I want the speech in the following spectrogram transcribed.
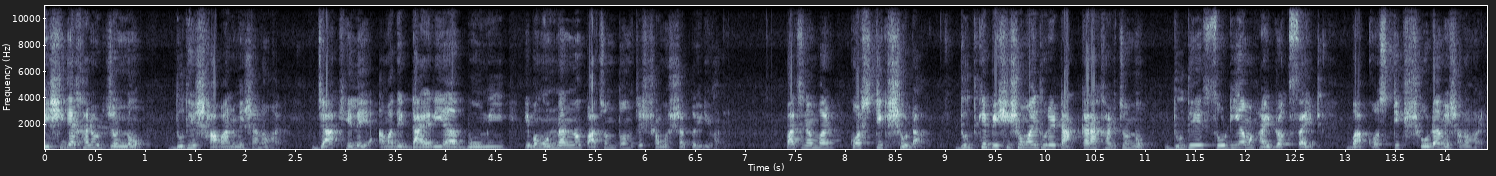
বেশি দেখানোর জন্য দুধে সাবান মেশানো হয়, যা খেলে আমাদের ডায়রিয়া, বমি এবং অন্যান্য পাচনতন্ত্রের সমস্যা তৈরি হয়। পাঁচ নম্বর, কস্টিক সোডা। দুধকে বেশি সময় ধরে টাটকা রাখার জন্য দুধে সোডিয়াম হাইড্রক্সাইড বা কস্টিক সোডা মেশানো হয়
